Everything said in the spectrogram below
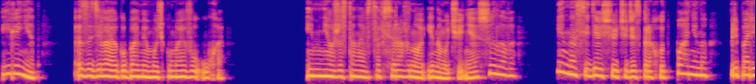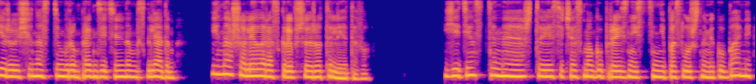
или нет, задевая губами мочку моего уха. Мне уже становится все равно и на мучение Шилова, и на сидящую через проход Панину, препарирующую нас Тимуром пронзительным взглядом, и на шалело раскрывшую рот Летову. Единственное, что я сейчас могу произнести непослушными губами,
